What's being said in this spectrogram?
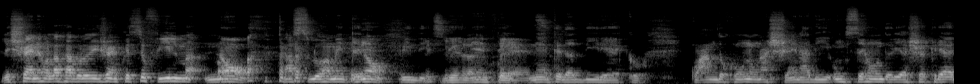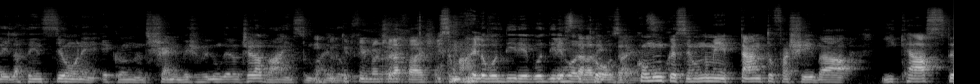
le scene con la tavola Ouija in questo film no assolutamente no quindi niente, niente da dire ecco quando con una scena di un secondo riesce a creare la tensione e con scene invece più lunghe non ce la fa insomma In quello- tutto il film non ce la faccio. Insomma, quello vuol dire, vuol dire qualcosa. Comunque, secondo me, tanto faceva il cast,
